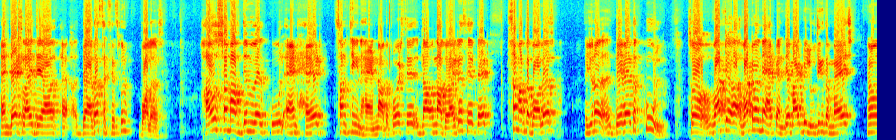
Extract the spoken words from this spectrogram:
And that's why they are uh, they are the successful bowlers. How some of them were cool and had something in hand. Now the poet says now now the writer says that some of the bowlers, you know, they were the cool. So what uh, whatever may happen, they might be losing the match. You know,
